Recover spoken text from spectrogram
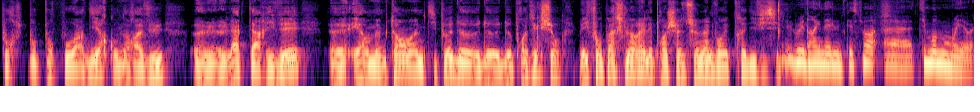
pour, pour, pouvoir dire qu'on aura vu euh, l'acte arriver et en même temps un petit peu de, protection. Mais il ne faut pas se leurrer, les prochaines semaines vont être très difficiles. Louis Dragnel, une question à Timon de Montréal.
